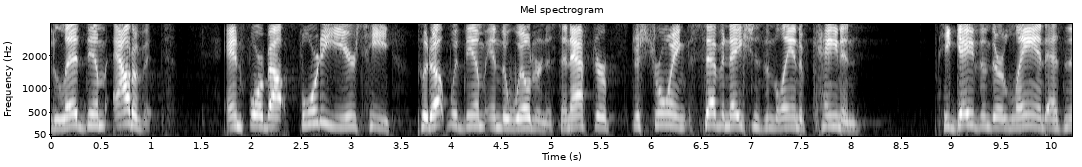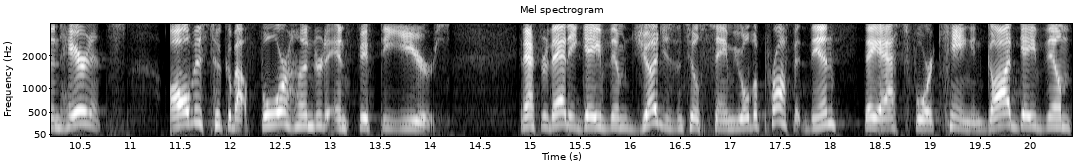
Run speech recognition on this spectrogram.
led them out of it. And for about 40 years, he put up with them in the wilderness. And after destroying seven nations in the land of Canaan, he gave them their land as an inheritance. All this took about 450 years. And after that, he gave them judges until Samuel the prophet. Then they asked for a king, and God gave them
